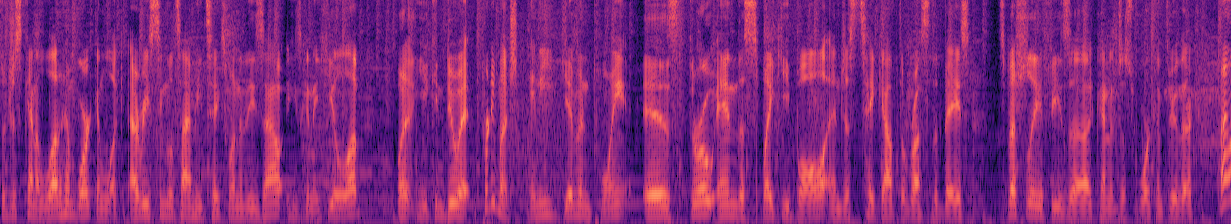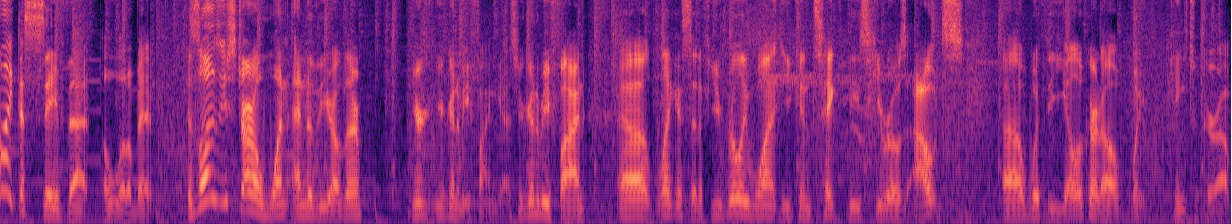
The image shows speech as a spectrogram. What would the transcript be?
So just kind of let him work and look, every single time he takes one of these out, he's going to heal up what you can do at pretty much any given point is throw in the spiky ball and just take out the rest of the base, especially if he's uh, kind of just working through there. I like to save that a little bit. As long as you start on one end or the other, you're, you're going to be fine, guys. You're going to be fine. Uh, like I said, if you really want, you can take these heroes out uh, with the yellow card. Oh, wait. King took her up.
